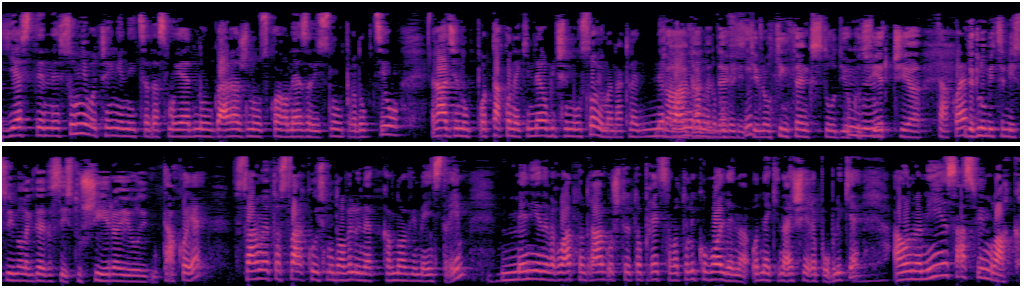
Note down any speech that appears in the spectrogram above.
jeste nesumnjivo činjenica da smo jednu garažnu, skoro nezavisnu produkciju, rađenu pod tako nekim neobičnim uslovima, dakle, neplanirano da, da, da, bude hit. definitivno. U Think Tank studiju kod Mhm. Firčija, Tako je. gde glumice nisu imale gde da se istuširaju. Tako je. Stvarno je to stvar koju smo doveli u nekakav novi mainstream. Meni je neverovatno drago što je to predstava toliko voljena od neke najšire publike, a ona nije sasvim laka.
